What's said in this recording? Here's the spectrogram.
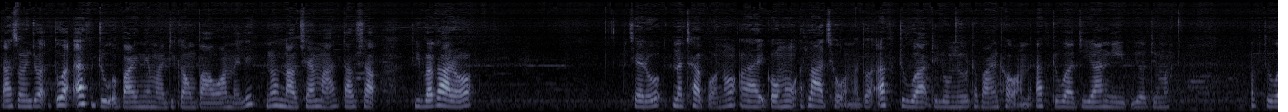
ဒါဆိုရင်ကျတော့ तू က F2 အပိုင်းထဲမှာဒီကောင်ပါသွားမယ်လေနော်နောက်ချမ်းမှာတောက်လျှောက်ဒီဘက်ကတော့ကျဲတို့နှစ်ထပ်ပေါ့နော်အဲ့ဒါအကုန်လုံးအလှချုပ်ရမှာ तू F2 ကဒီလိုမျိုးတစ်ပိုင်းထုတ်ရမယ် F2 ကဒီကနေပြီးတော့ဒီမှာ F2 က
